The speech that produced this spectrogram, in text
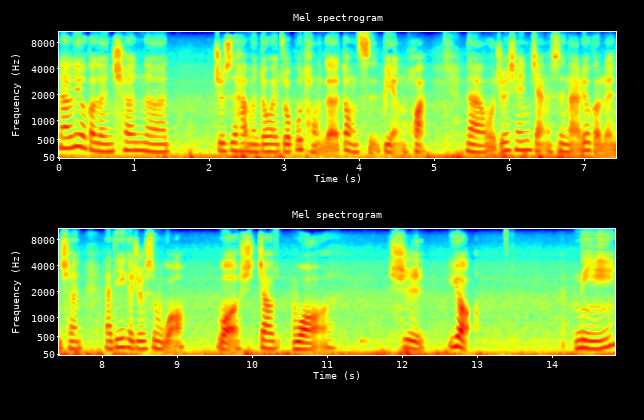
那六个人称呢，就是他们都会做不同的动词变化。那我就先讲是哪六个人称。那第一个就是我，我是叫我是 yo，你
